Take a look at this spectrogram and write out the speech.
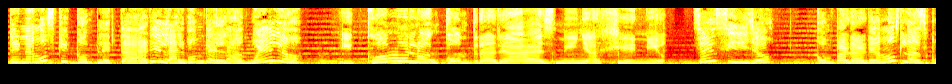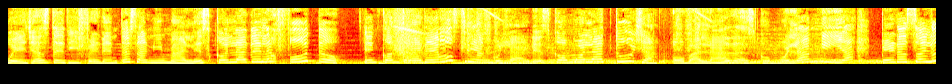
tenemos que completar el álbum del abuelo. ¿Y cómo lo encontrarás, niña genio? Sencillo. Compararemos las huellas de diferentes animales con la de la foto. Encontraremos triangulares como la tuya, ovaladas como la mía, pero solo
